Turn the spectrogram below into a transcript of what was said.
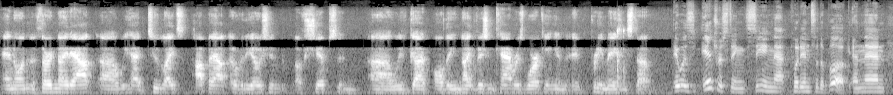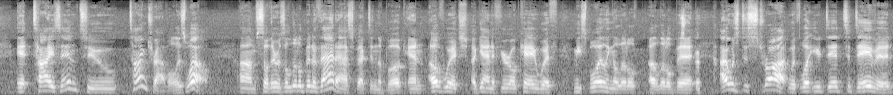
And on the third night out, uh, we had two lights pop out over the ocean of ships. And uh, we've got all the night vision cameras working, and pretty amazing stuff it was interesting seeing that put into the book, and then it ties into time travel as well. Um, so there was a little bit of that aspect in the book, and of which, again, if you're okay with me spoiling a little a little bit, sure. I was distraught with what you did to David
